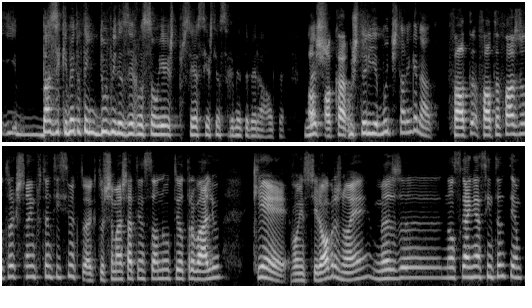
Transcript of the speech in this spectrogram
E, basicamente, eu tenho dúvidas em relação a este processo e este encerramento da beira alta. Mas oh, oh, gostaria muito de estar enganado. Falta, falta falar de outra questão importantíssima que tu, a que tu chamaste a atenção no teu trabalho, que é, vão existir obras, não é? Mas uh, não se ganha assim tanto tempo.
